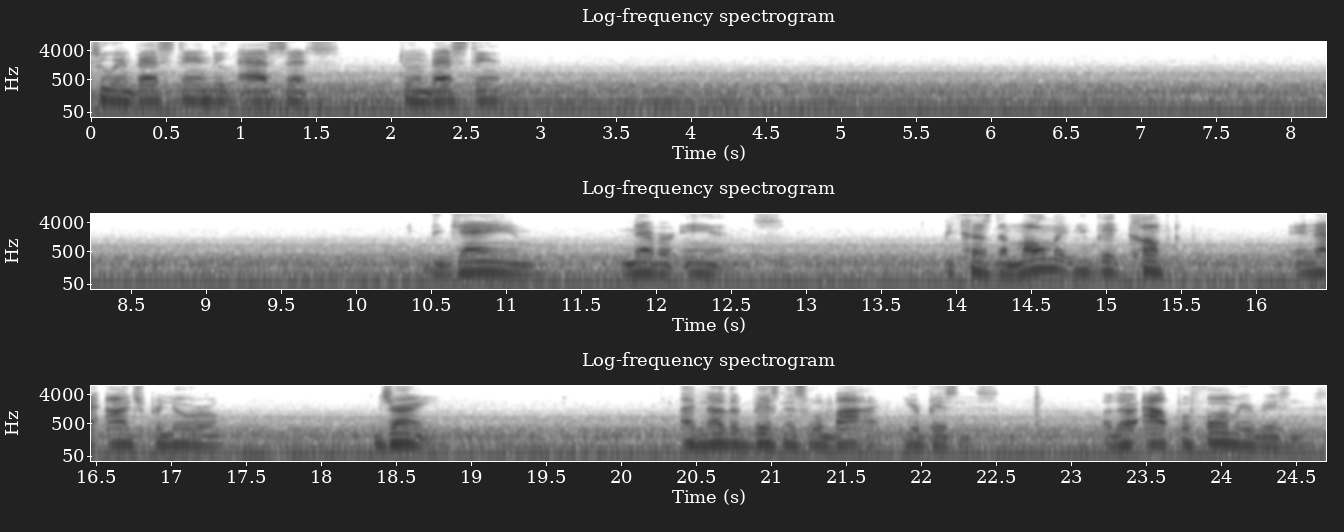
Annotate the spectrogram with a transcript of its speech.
to invest in, new assets to invest in. The game never ends. Because the moment you get comfortable in that entrepreneurial journey, another business will buy your business or they'll outperform your business.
